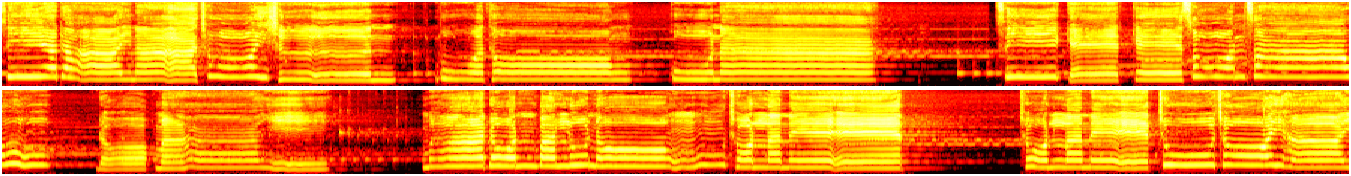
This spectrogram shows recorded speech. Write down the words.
เสียดายหน้าช้อยชื่น บัวทองกูนาสีเกตเกสอนสาว ดอกไม้มาโดนบรรลุน้องชนละเนตรชนละเนตรชูช้อยหาย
